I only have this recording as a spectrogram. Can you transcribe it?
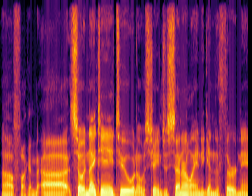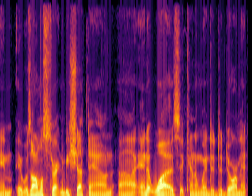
Oh, fucking. Uh, so in 1982, when it was changed to Center Lane, again, the third name, it was almost threatened to be shut down. Uh, and it was. It kind of went into dormant.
